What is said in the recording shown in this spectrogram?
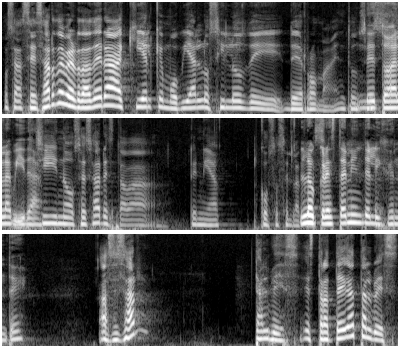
O sea, César de verdad era aquí el que movía los hilos de, de Roma. Entonces, de toda la vida. Sí, no, César estaba, tenía cosas en la ¿Lo cabeza. crees tan inteligente? ¿A César? Tal vez. Estratega, tal vez.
